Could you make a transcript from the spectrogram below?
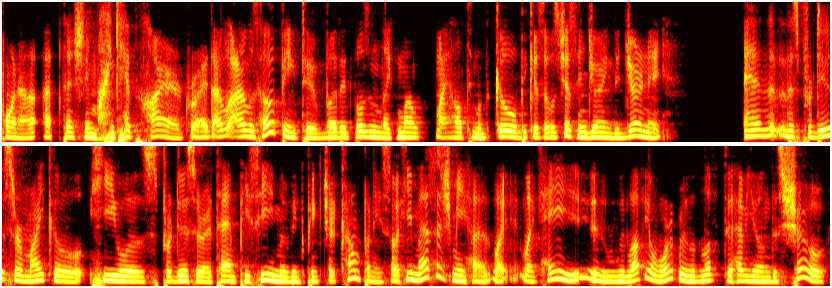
point I, I potentially might get hired, right? I, I was hoping to, but it wasn't like my my ultimate goal because I was just enjoying the journey. And this producer, Michael, he was producer at MPC, Moving Picture Company. So he messaged me uh, like, like, "Hey, we love your work. We would love to have you on this show."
